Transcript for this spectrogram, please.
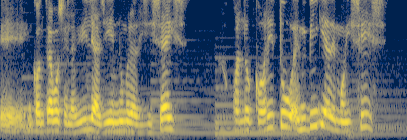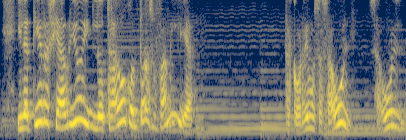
eh, encontramos en la Biblia, allí en número 16, cuando Coré tuvo envidia de Moisés y la tierra se abrió y lo tragó con toda su familia. Recordemos a Saúl. Saúl,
